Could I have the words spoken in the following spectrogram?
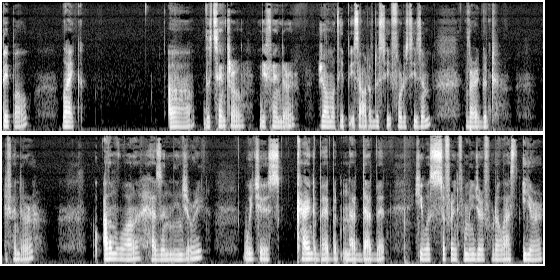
people, like uh, the central defender Joël Matip is out of the sea for the season. Very good defender. Adam Lallana has an injury, which is kind of bad, but not that bad. He was suffering from injury for the last year,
